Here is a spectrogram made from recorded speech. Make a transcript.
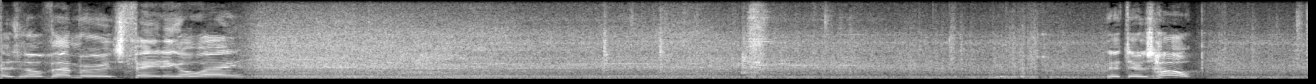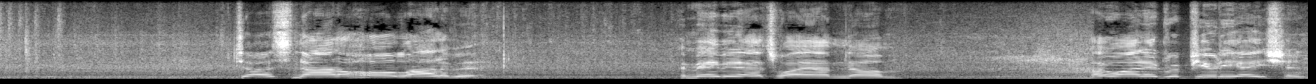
as November is fading away, that there's hope. Just not a whole lot of it. And maybe that's why I'm numb. I wanted repudiation.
